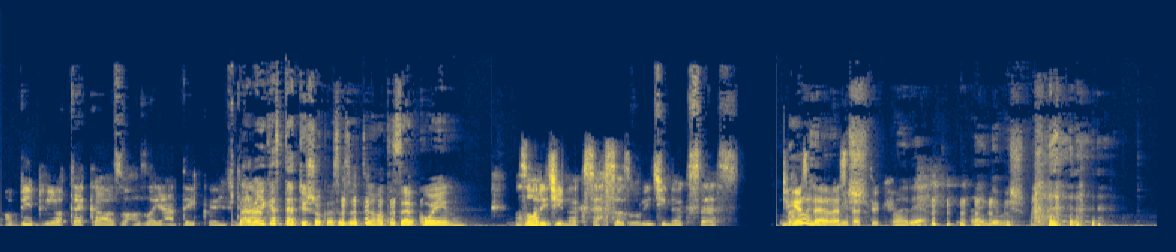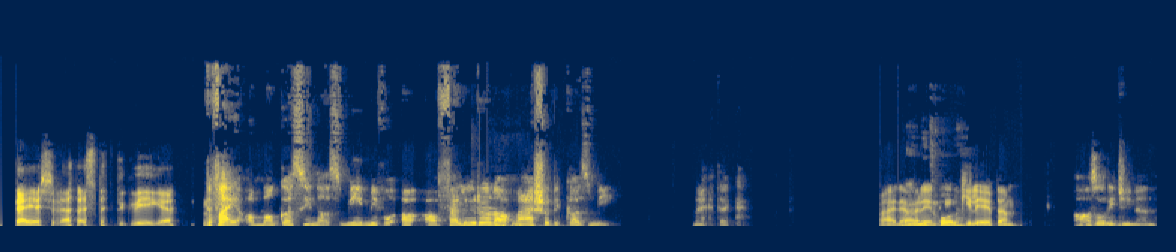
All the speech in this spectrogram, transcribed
A biblioteka az, az a játékkönyv. Bár mondjuk ez tetűsok az az 56 ezer coin. Az Origin Access az Origin Access. Csak ezt nem is. elvesztettük. Már engem is. Teljesen elvesztettük vége. De várj, a magazin az mi? mi a, a felülről a második az mi? Nektek. Várj, mert én, hol? én kiléptem. Az Originen.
